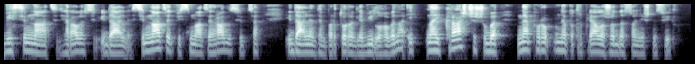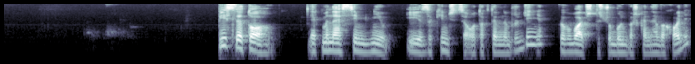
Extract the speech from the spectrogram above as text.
18 градусів ідеальне. 17-18 градусів це ідеальна температура для білого вина. І найкраще, щоб не, потрапляло жодне сонячне світло. Після того, як мине 7 днів і закінчиться от активне бродіння, ви побачите, що бульбашки не виходять.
